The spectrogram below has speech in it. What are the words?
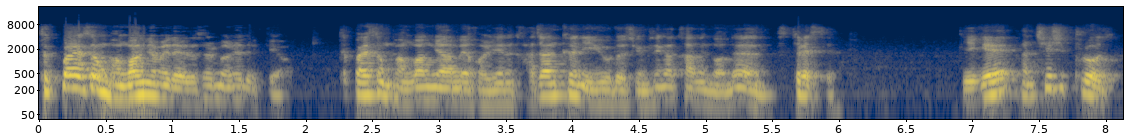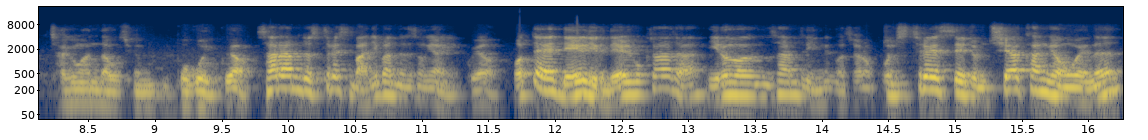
특발성 방광염에 대해서 설명을 해드릴게요. 특발성 방광염에 걸리는 가장 큰 이유로 지금 생각하는 거는 스트레스. 이게 한 70% 작용한다고 지금 보고 있고요. 사람도 스트레스 많이 받는 성향이 있고요. 어때? 내일 일, 내일 걱정하자. 이런 사람들이 있는 것처럼 좀 스트레스에 좀 취약한 경우에는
